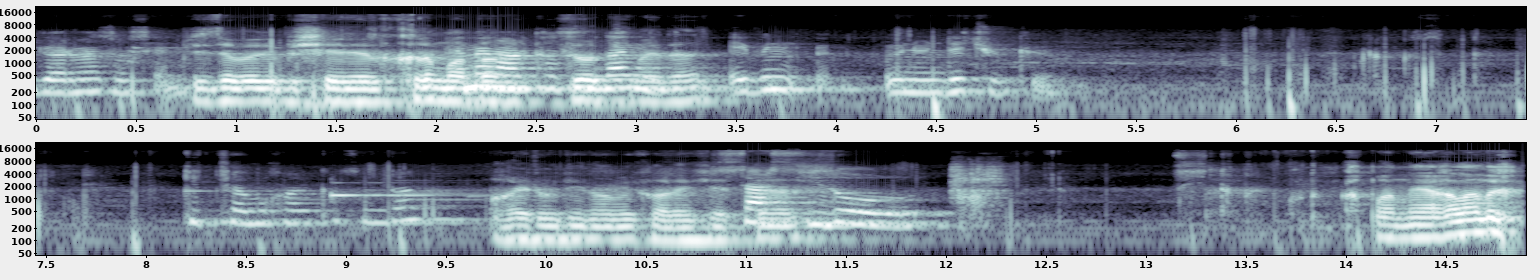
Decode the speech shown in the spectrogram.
Görmez o seni. biz de böyle bir şeyleri Hemen kırmadan, arkasından dökmeden. evin önünde çünkü. Git çabuk arkasından. Aerodinamik hareketler. Sessiz ol. Kapanma yakalandık.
